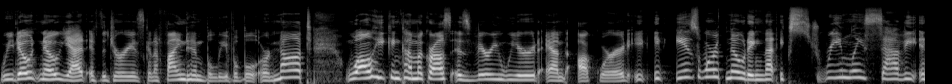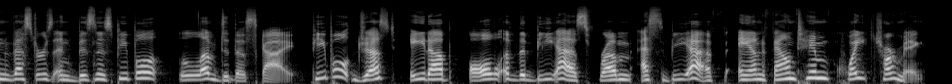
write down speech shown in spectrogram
We don't know yet if the jury is going to find him believable or not. While he can come across as very weird and awkward, it, it is worth noting that extremely savvy investors and business people loved this guy. People just ate up all of the BS from SBF and found him quite charming.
